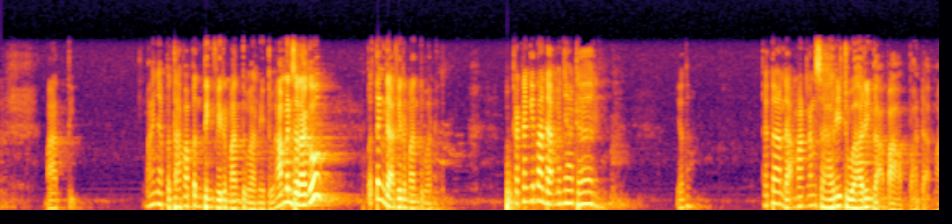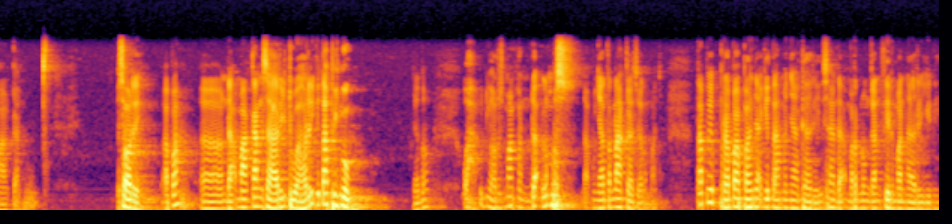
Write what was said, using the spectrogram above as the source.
mati. Makanya betapa penting firman Tuhan itu. Amin saudaraku? Penting enggak firman Tuhan itu? Kadang kita enggak menyadari. Ya toh? Kita enggak makan sehari dua hari enggak apa-apa, enggak makan. Sorry, apa? Enggak makan sehari dua hari kita bingung. Ya toh? Wah ini harus makan, enggak lemes, enggak punya tenaga segala macam. Tapi berapa banyak kita menyadari, saya enggak merenungkan firman hari ini.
